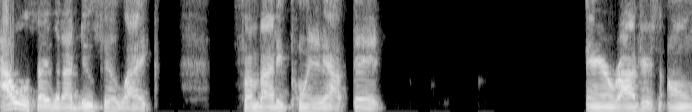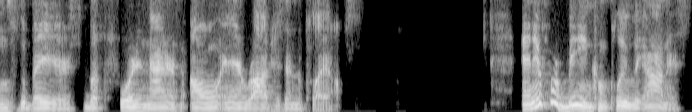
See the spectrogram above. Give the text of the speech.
I will say that I do feel like somebody pointed out that Aaron Rodgers owns the Bears, but the 49ers own Aaron Rodgers in the playoffs. And if we're being completely honest,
